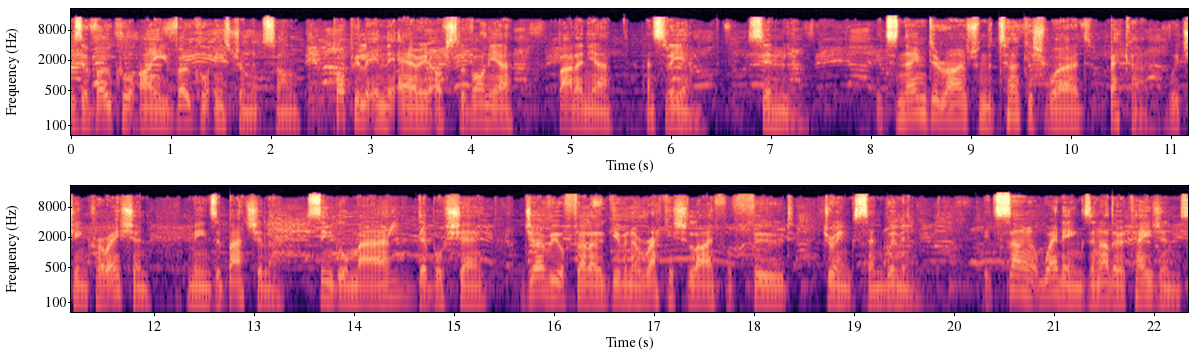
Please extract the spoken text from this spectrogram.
Is a vocal, i.e. vocal instrument song, popular in the area of Slavonia, Baranja and Srijem, Sirmium. Its name derives from the Turkish word bekar, which in Croatian means a bachelor, single man, debauché, jovial fellow given a rakish life of food, drinks and women. It's sung at weddings and other occasions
